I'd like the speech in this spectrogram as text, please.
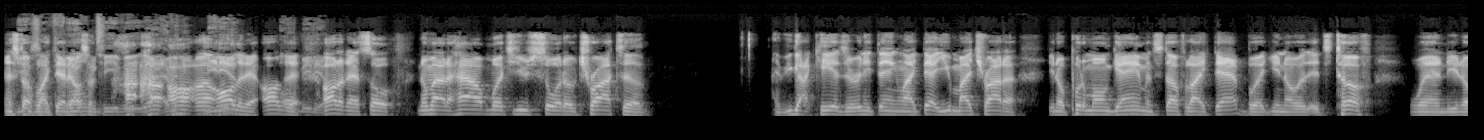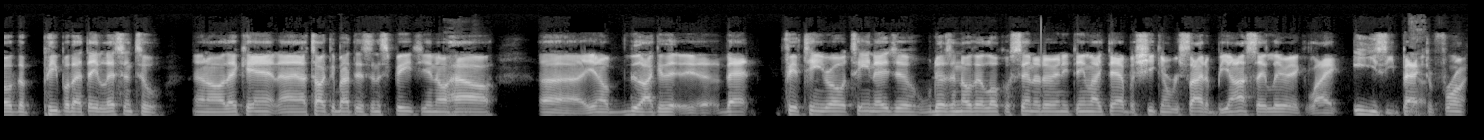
and stuff Music, like that. film, also, TV, ha- yeah, ha- everything. all, all of that, all, All of that, media. all of that. So no matter how much you sort of try to if you got kids or anything like that, you might try to, you know, put them on game and stuff like that. But you know, it's tough when you know the people that they listen to, you know, they can't. And I talked about this in the speech. You know how, uh, you know, like uh, that 15 year old teenager who doesn't know their local senator or anything like that, but she can recite a Beyonce lyric like easy, back Yeah. to front.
